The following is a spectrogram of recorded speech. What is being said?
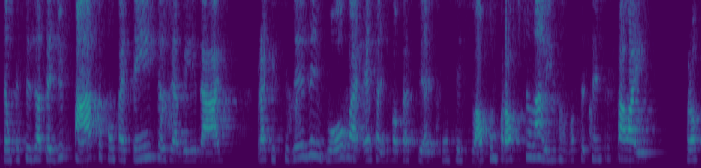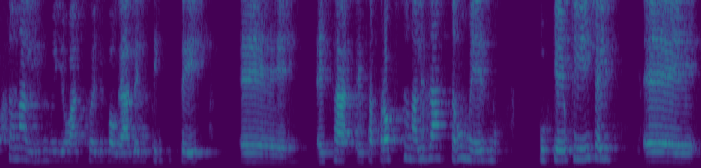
Então, precisa ter, de fato, competências e habilidades para que se desenvolva essa advocacia consensual com profissionalismo. Você sempre fala isso, profissionalismo, e eu acho que o advogado ele tem que ter é, essa, essa profissionalização mesmo, porque o cliente ele é,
